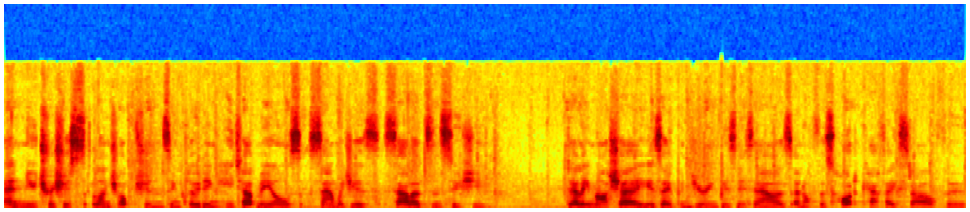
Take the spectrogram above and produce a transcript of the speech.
and nutritious lunch options including heat-up meals, sandwiches, salads and sushi. Deli Marché is open during business hours and offers hot cafe-style food.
